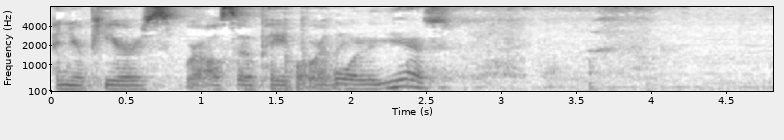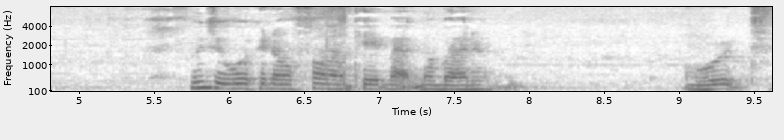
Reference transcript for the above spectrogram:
And your peers were also paid poorly? Poorly, yes. We was working on farm, care about nobody. Worked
